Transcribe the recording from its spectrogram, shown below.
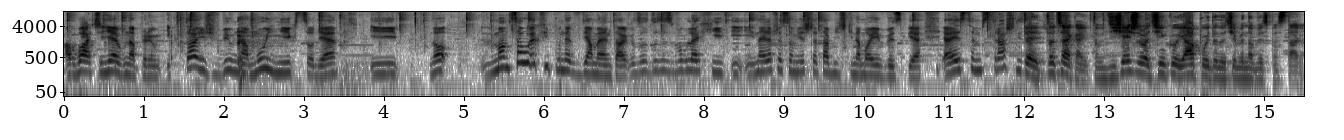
A właśnie, nie był na premium i ktoś wbił na mój nick, co nie? I no, mam cały ekwipunek w diamentach, to, to jest w ogóle hit i, i najlepsze są jeszcze tabliczki na mojej wyspie. Ja jestem strasznie... Ty, to czekaj, to w dzisiejszym odcinku ja pójdę do ciebie na wyspę, stary.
